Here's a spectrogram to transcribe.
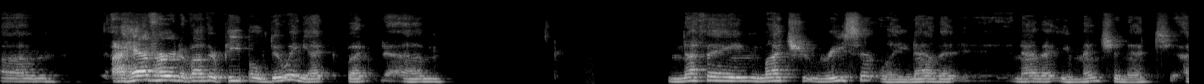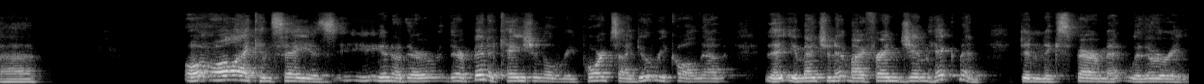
Um, I have heard of other people doing it, but um, nothing much recently. Now that now that you mention it. Uh, all, all, I can say is, you know, there there have been occasional reports. I do recall now that you mentioned it. My friend Jim Hickman did an experiment with Uri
